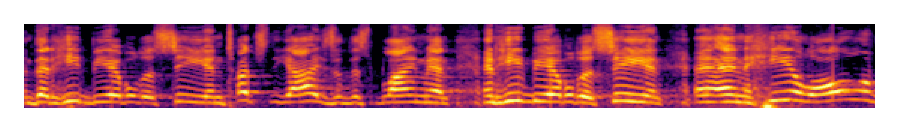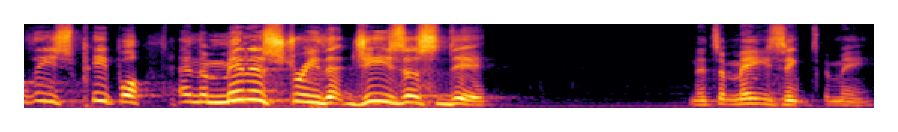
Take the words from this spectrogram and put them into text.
and that he'd be able to see, and touch the eyes of this blind man and he'd be able to see and, and heal all of these people and the ministry that Jesus did. And it's amazing to me.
